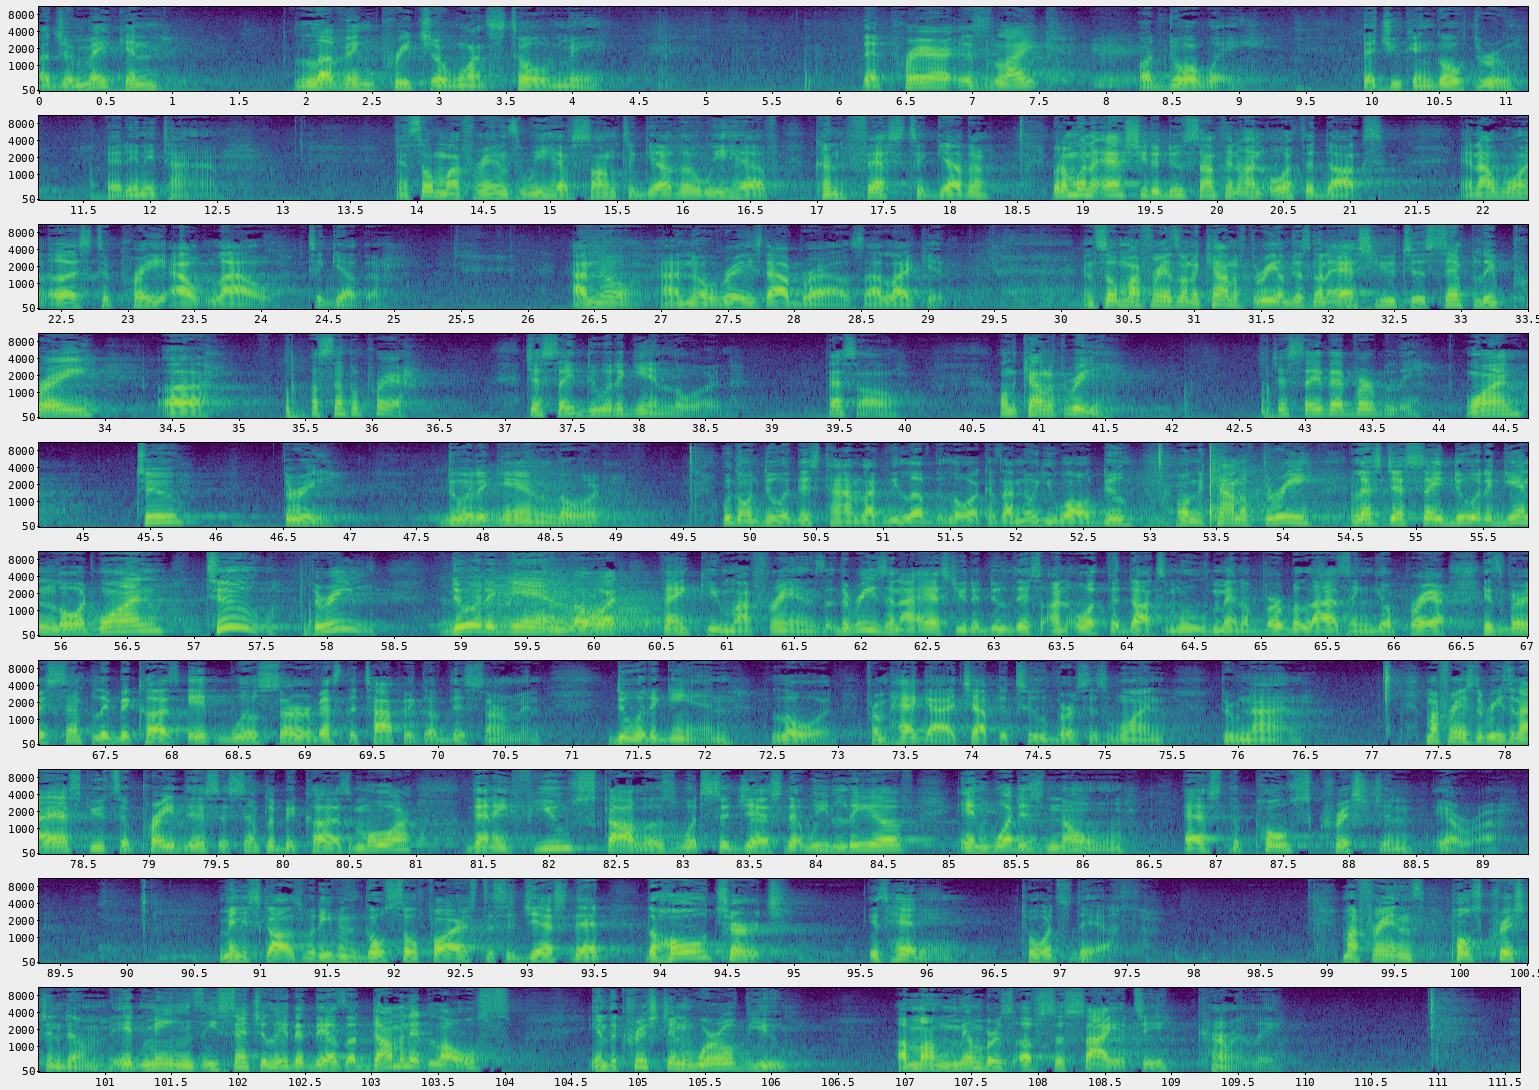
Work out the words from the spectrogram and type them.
a Jamaican loving preacher once told me that prayer is like a doorway that you can go through at any time. And so, my friends, we have sung together, we have confessed together, but I'm going to ask you to do something unorthodox, and I want us to pray out loud together. I know, I know, raised eyebrows, I like it. And so, my friends, on the count of three, I'm just going to ask you to simply pray uh, a simple prayer. Just say, Do it again, Lord. That's all. On the count of three, just say that verbally. One, two, three. Do it again, Lord. We're going to do it this time like we love the Lord because I know you all do. On the count of three, let's just say, Do it again, Lord. One, two, three. Do it again, Lord. Thank you, my friends. The reason I asked you to do this unorthodox movement of verbalizing your prayer is very simply because it will serve as the topic of this sermon. Do it again, Lord. From Haggai chapter 2, verses 1 through 9. My friends, the reason I ask you to pray this is simply because more than a few scholars would suggest that we live in what is known as the post Christian era. Many scholars would even go so far as to suggest that the whole church is heading towards death. My friends, post Christendom, it means essentially that there's a dominant loss in the Christian worldview among members of society currently.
